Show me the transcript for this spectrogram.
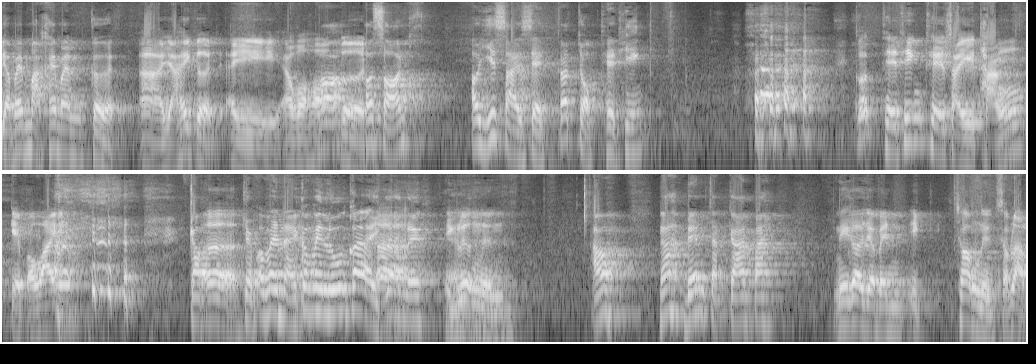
อย่าไปหมักให้มันเกิดอ่าอย่าให้เกิดไอแอลกอฮเพอล์ราะเกินเพราะสอนเอายีสต์ใส่เสร็จก็จบเททิ้ง ก็เททิ้งเทใส่ถังเก็บเอาไว้กับเออเก็บเอาไปไหนก็ไม่รู้ก็อีกเรื่องหนึ่งอีกเรื่องหนึ่ง เอานะเบนซ์จัดการไป นี่ก็จะเป็นอีกช่องหนึ่งสำหรับ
